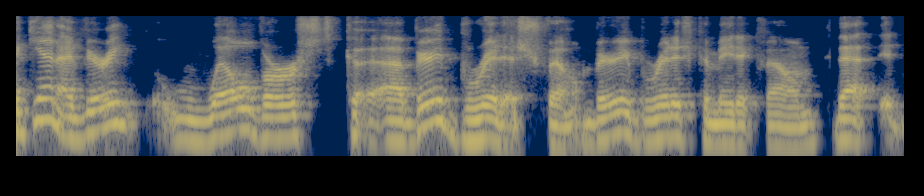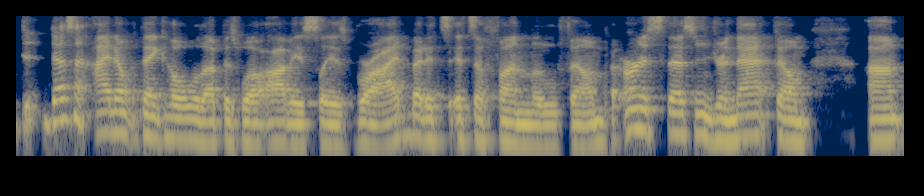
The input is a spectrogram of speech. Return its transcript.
again, a very well versed, uh, very British film, very British comedic film that it doesn't, I don't think, hold up as well, obviously, as Bride, but it's, it's a fun little film. But Ernest Thesiger in that film, um,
